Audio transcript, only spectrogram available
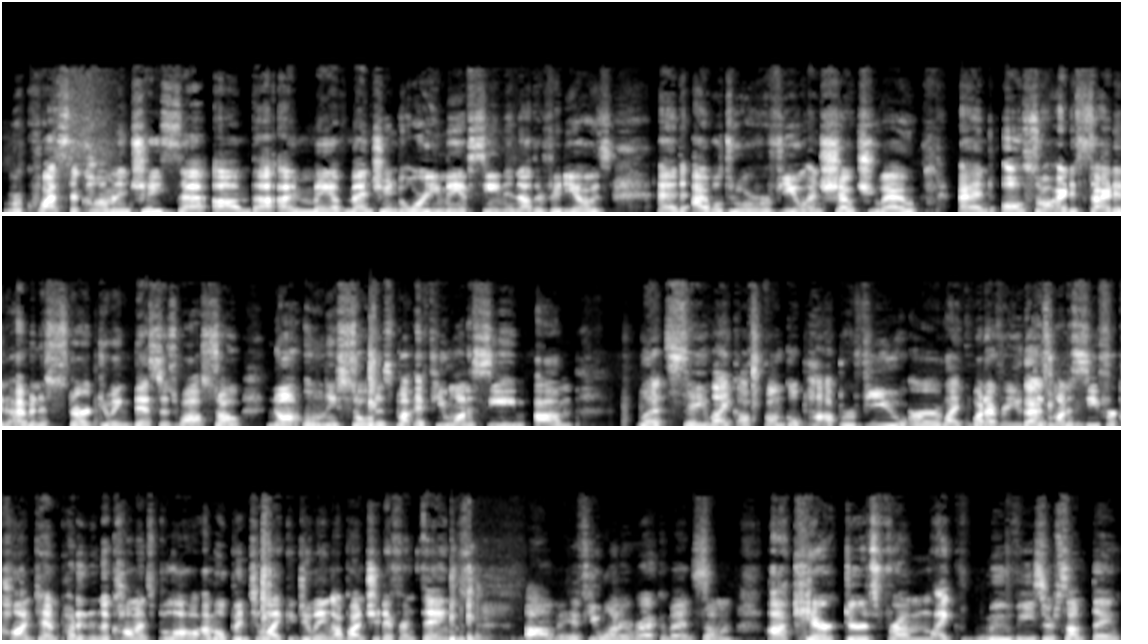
request a common and chase set um, that I may have mentioned or you may have seen in other videos, and I will do a review and shout you out. And also, I decided I'm going to start doing this as well. So, not only sodas, but if you want to see, um, let's say, like, a Funko Pop review or, like, whatever you guys want to see for content, put it in the comments below. I'm open to, like, doing a bunch of different things. Um, if you want to recommend some uh, characters from like movies or something,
